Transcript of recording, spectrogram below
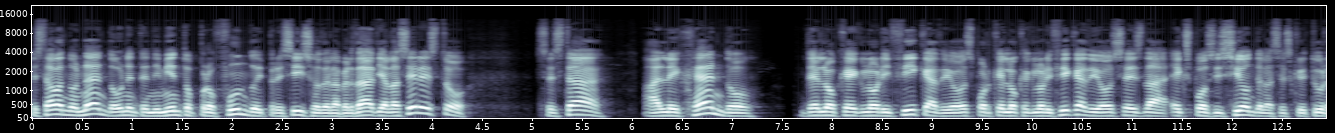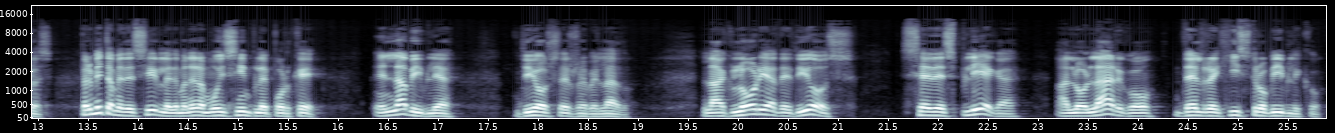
está abandonando un entendimiento profundo y preciso de la verdad y al hacer esto se está alejando de lo que glorifica a Dios, porque lo que glorifica a Dios es la exposición de las Escrituras. Permítame decirle de manera muy simple por qué. En la Biblia, Dios es revelado la gloria de Dios se despliega a lo largo del registro bíblico.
